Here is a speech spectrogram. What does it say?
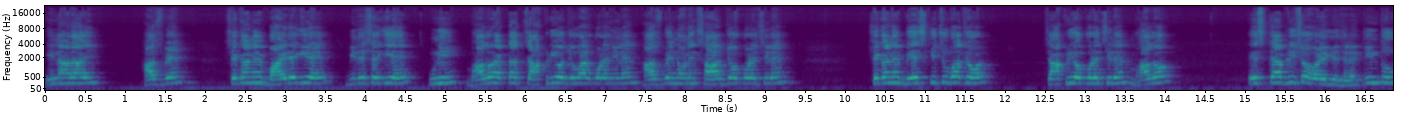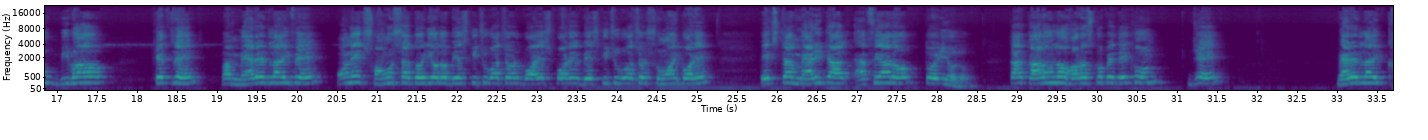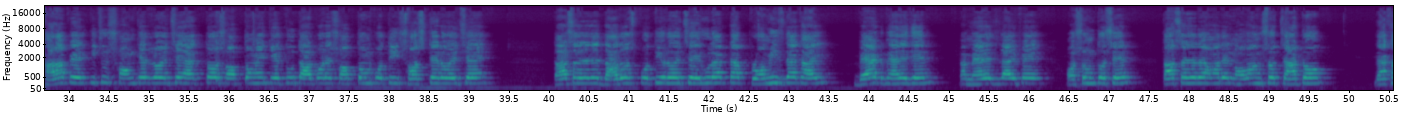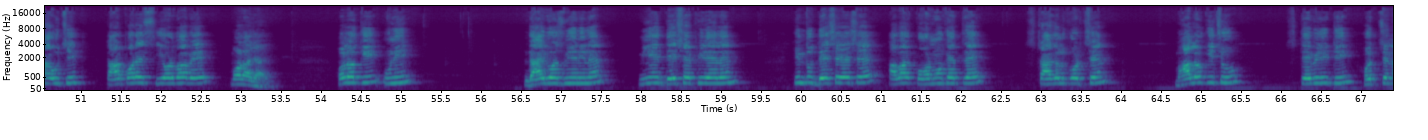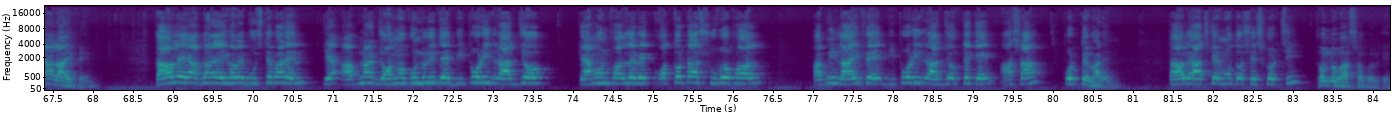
এনআরআই হাজবেন্ড সেখানে বাইরে গিয়ে বিদেশে গিয়ে উনি ভালো একটা চাকরিও জোগাড় করে নিলেন। হাজবেন্ড অনেক সাহায্যও করেছিলেন। সেখানে বেশ কিছু বছর চাকরিও করেছিলেন, ভালো এস্টাবলিশও হয়ে গিয়েছিলেন। কিন্তু বিবাহ ক্ষেত্রে বা ম্যারেড লাইফে অনেক সমস্যা তৈরি হলো। বেশ কিছু বছর বয়স পরে, বেশ কিছু বছর সময় পরে এক্সট্রা ম্যারিটাল অ্যাফেয়ারও তৈরি হলো। তার কারণ হলো হরস্কোপে দেখুন যে ম্যারেড লাইফ খারাপের কিছু সংকেত রয়েছে। এক তো সপ্তমে কেতু, তারপরে সপ্তম প্রতি ষষ্ঠে রয়েছে। তার সাথে দ্বাদশ পতিও রয়েছে। এগুলো একটা প্রমিস দেখায় ব্যাড ম্যারেজের বা ম্যারেজ লাইফে অসন্তোষের। তার সাথে সাথে আমাদের নবাংশ চার্টও দেখা উচিত। তারপরে শিওরভাবে বলা যায়। হলো কি, উনি ডাইভোর্স নিয়ে নিলেন, নিয়ে দেশে ফিরে এলেন। কিন্তু দেশে এসে আবার কর্মক্ষেত্রে স্ট্রাগল করছেন। ভালো কিছু স্টেবিলিটি হচ্ছে না লাইফে তাহলে আপনারা এইভাবে বুঝতে পারেন যে আপনার জন্মকুণ্ডলিতে বিপরীত রাজ্য কেমন ফল দেবে, কতটা শুভ ফল আপনি লাইফে বিপরীত রাজ্য থেকে আশা করতে পারেন। তাহলে আজকের মতো শেষ করছি। ধন্যবাদ সকলকে।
